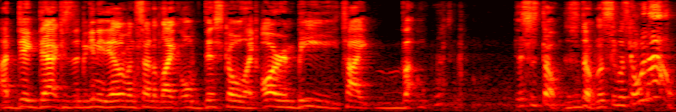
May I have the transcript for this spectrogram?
I dig that because the beginning the other one sounded like old disco, like R&B type. This is dope. This is dope. Let's see what's going on.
